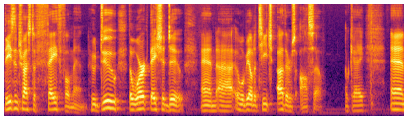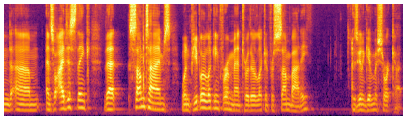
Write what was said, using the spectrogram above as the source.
These entrust to faithful men who do the work they should do, and uh, will be able to teach others also. Okay, and um, and so I just think that sometimes when people are looking for a mentor, they're looking for somebody who's going to give them a shortcut.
